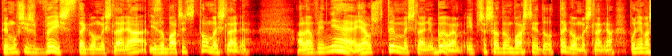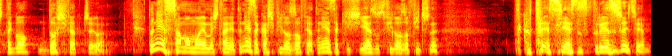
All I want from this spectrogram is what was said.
Ty musisz wyjść z tego myślenia i zobaczyć to myślenie. Ale ja mówię: Nie, ja już w tym myśleniu byłem i przeszedłem właśnie do tego myślenia, ponieważ tego doświadczyłem. To nie jest samo moje myślenie, to nie jest jakaś filozofia, to nie jest jakiś Jezus filozoficzny. Tylko to jest Jezus, który jest życiem.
